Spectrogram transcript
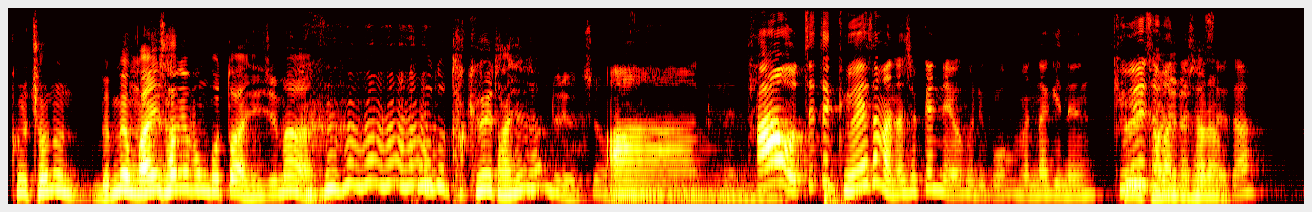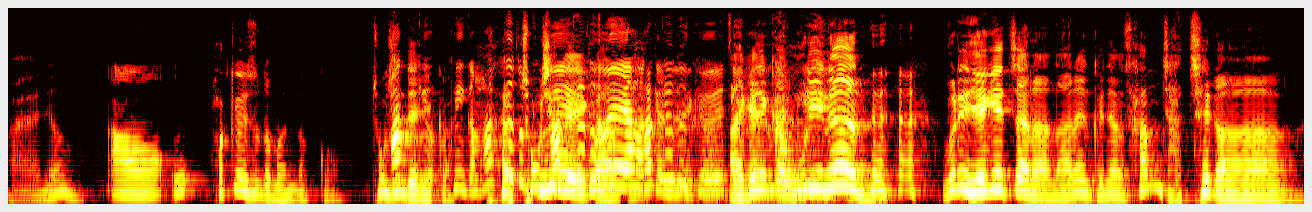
그리고 저는 몇 명 많이 사귀어 본 것도 아니지만 그래도 다 교회 다니는 사람들이었죠. 아 그래. 다 어쨌든 교회에서 만나셨겠네요. 그리고 만나기는. 교회에서 다니는 만나셨어요. 다? 아니요. 어, 어? 학교에서도 만났고 학교 총신대니까. 그러니까 학교도 총신대니까. 교회 학교도 학교도 교회. 아니 그러니까 우리는 우리 얘기했잖아. 나는 그냥 삶 자체가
